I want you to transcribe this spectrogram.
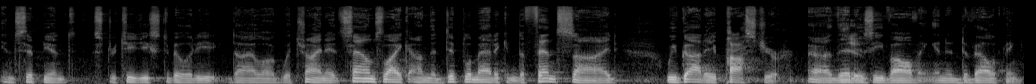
incipient strategic stability dialogue with China, it sounds like on the diplomatic and defense side, we've got a posture uh, that yeah. is evolving and developing.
